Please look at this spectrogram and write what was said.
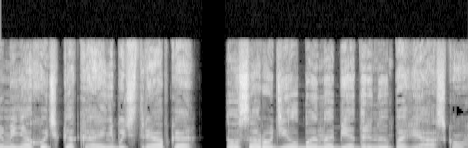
у меня хоть какая-нибудь тряпка, то соорудил бы набедренную повязку.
